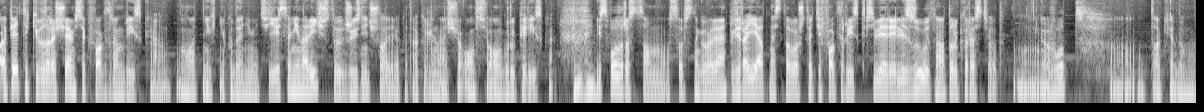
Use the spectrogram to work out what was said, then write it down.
опять-таки возвращаемся к факторам риска. Ну, от них никуда не уйти. Если они наличествуют в жизни человека так или иначе, он все, он в группе риска. Мгм. И с возрастом, собственно говоря, вероятность того, что эти факторы риска в себя реализуют, она только растет. Вот а, так я думаю.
